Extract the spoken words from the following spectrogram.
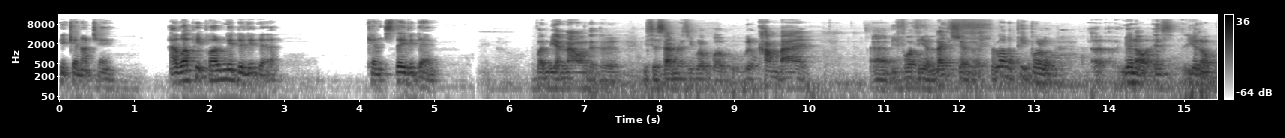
we cannot change. Our people need the leader, can stay with them. When we announced that the, Mr. Sam Rainsy will, will, will come back uh, before the election, a lot of people, uh, you know, is, you know,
